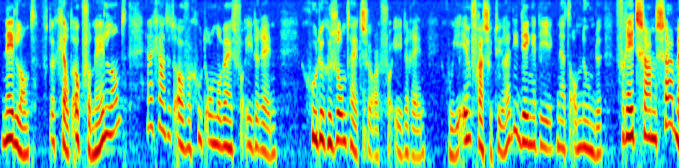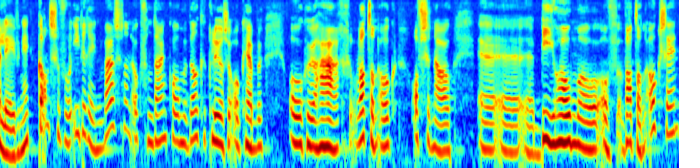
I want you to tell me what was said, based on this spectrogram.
Nederland, dat geldt ook voor Nederland. En dan gaat het over goed onderwijs voor iedereen, goede gezondheidszorg voor iedereen, goede infrastructuur, hè, die dingen die ik net al noemde. Vreedzame samenleving, kansen voor iedereen, waar ze dan ook vandaan komen, welke kleur ze ook hebben, ogen, haar, wat dan ook. Of ze nou uh, uh, bi-homo of wat dan ook zijn,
